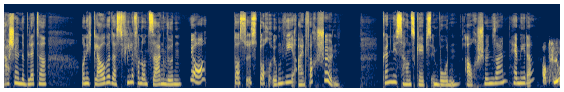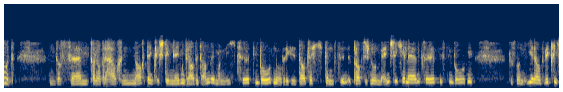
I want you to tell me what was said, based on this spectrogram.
raschelnde Blätter. Und ich glaube, dass viele von uns sagen würden, ja, das ist doch irgendwie einfach schön. Können die Soundscapes im Boden auch schön sein, Herr Meder? Absolut. Das ähm, kann aber auch nachdenklich stimmen, eben gerade dann, wenn man nichts hört im Boden oder tatsächlich dann praktisch nur menschliche Lernen zu hören ist im Boden dass man hier halt wirklich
